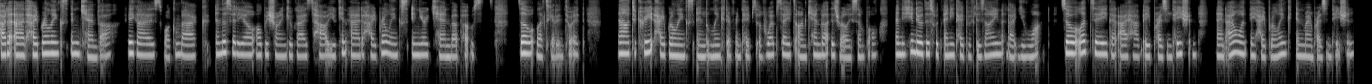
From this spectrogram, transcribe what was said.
How to add hyperlinks in Canva. Hey guys, welcome back. In this video, I'll be showing you guys how you can add hyperlinks in your Canva posts. So let's get into it. Now, to create hyperlinks and link different types of websites on Canva is really simple, and you can do this with any type of design that you want. So let's say that I have a presentation and I want a hyperlink in my presentation.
